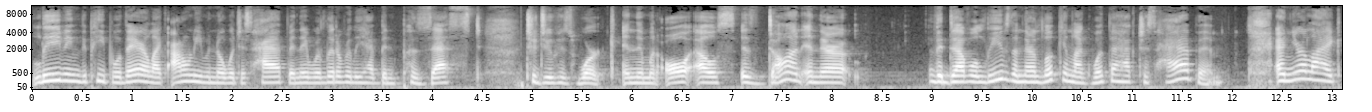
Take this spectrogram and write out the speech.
leaving the people there, like, I don't even know what just happened. They were literally have been possessed to do his work. And then when all else is done and they're the devil leaves them, they're looking like, what the heck just happened? And you're like,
